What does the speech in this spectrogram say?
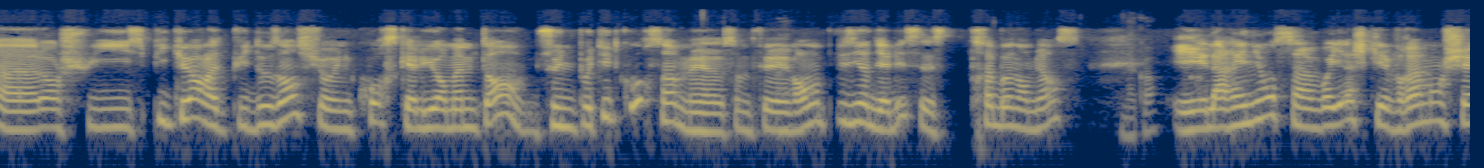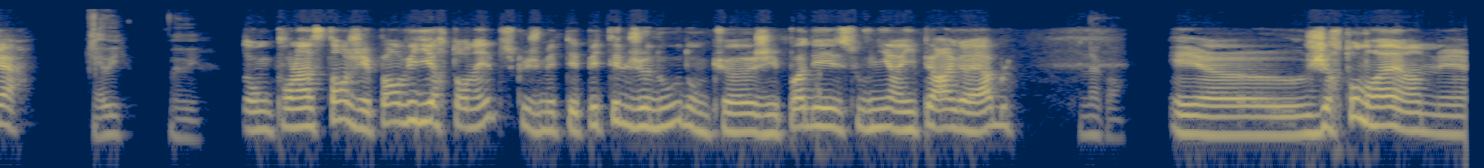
euh, alors je suis speaker là depuis deux ans sur une course qui a lieu en même temps. C'est une petite course, hein, mais ça me fait vraiment plaisir d'y aller. C'est très bonne ambiance. Et la Réunion, c'est un voyage qui est vraiment cher. Eh oui, oui, oui. Donc pour l'instant, j'ai pas envie d'y retourner parce que je m'étais pété le genou, donc euh, j'ai pas des souvenirs hyper agréables. D'accord. Et euh, j'y retournerai, hein, mais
